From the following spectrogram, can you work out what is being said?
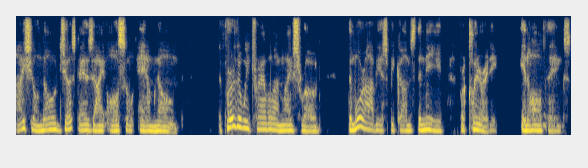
I shall know just as I also am known. The further we travel on life's road, the more obvious becomes the need for clarity in all things.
